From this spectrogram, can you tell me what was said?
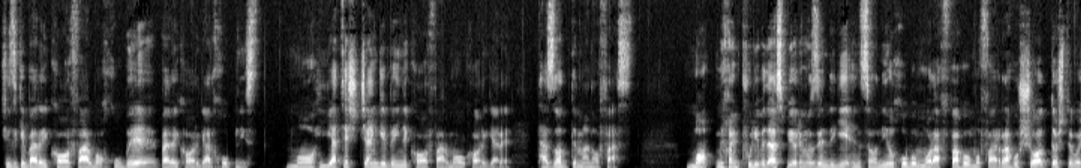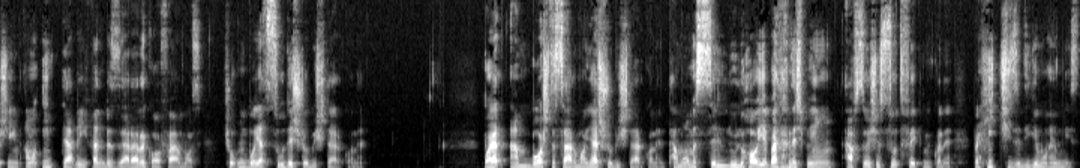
چیزی که برای کارفرما خوبه برای کارگر خوب نیست. ماهیتش جنگ بین کارفرما و کارگره. تضاد منافع است. ما می‌خوایم پولی به دست بیاریم و زندگی انسانی و خوب و مرفه و مفرح و شاد داشته باشیم. اما این دقیقا به ضرر کارفرماست. چون اون باید سودش رو بیشتر کنه. باید انباشت سرمایش رو بیشتر کنه. تمام سلول های بدنش به این افزایش سود فکر می‌کنه و هیچ چیز دیگه مهم نیست.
